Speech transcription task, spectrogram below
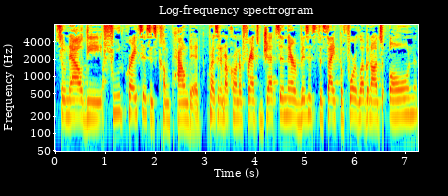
So now the food crisis is compounded. President Macron of France jets in there, visits the site before Lebanon's own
